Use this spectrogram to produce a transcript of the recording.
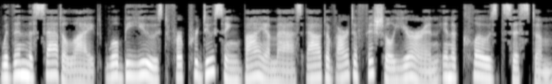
within the satellite will be used for producing biomass out of artificial urine in a closed system.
